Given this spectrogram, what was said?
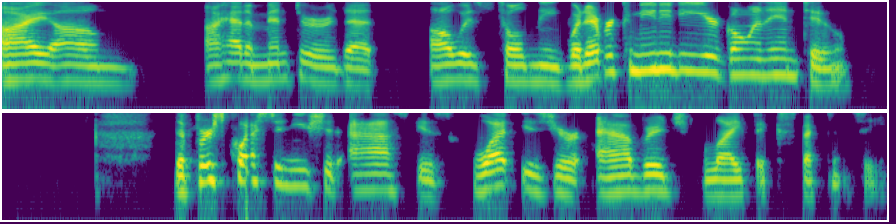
I um, I had a mentor that always told me whatever community you're going into, the first question you should ask is what is your average life expectancy?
